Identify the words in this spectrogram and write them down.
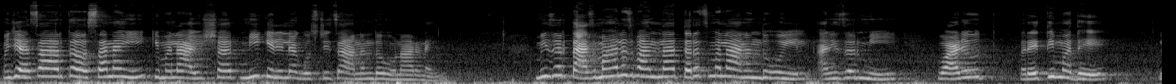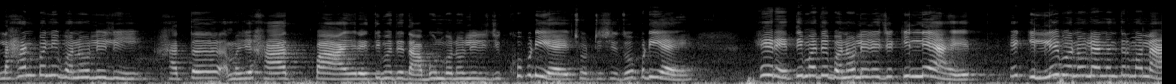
म्हणजे याचा अर्थ असा नाही की मला आयुष्यात मी केलेल्या गोष्टीचा आनंद होणार नाही. मी जर ताजमहालच बांधला तरच मला आनंद होईल आणि जर मी वाढीव रेतीमध्ये लहानपणी बनवलेली हात म्हणजे हात पाय रेतीमध्ये दाबून बनवलेली जी खोपडी आहे छोटीशी झोपडी आहे हे रेतीमध्ये बनवलेले जे किल्ले आहेत हे किल्ले बनवल्यानंतर मला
